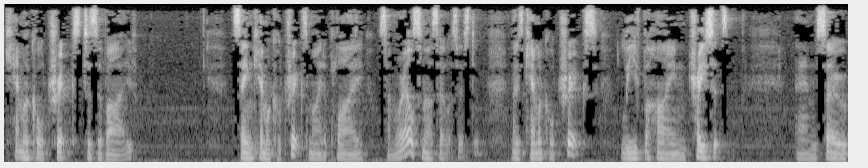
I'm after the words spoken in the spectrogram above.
chemical tricks to survive. Same chemical tricks might apply somewhere else in our solar system. Those chemical tricks leave behind traces. And so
